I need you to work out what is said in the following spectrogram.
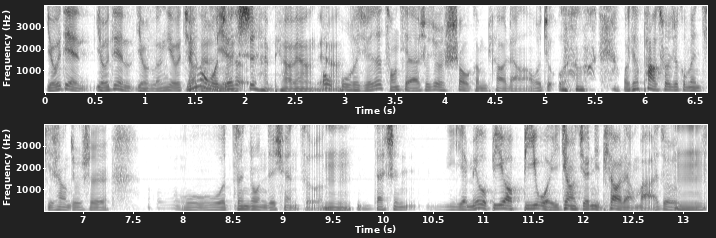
有点有点有棱有角的脸是很漂亮的。我我觉得总体来说就是瘦更漂亮了。我就我 我就怕说这个问题上，就是我我尊重你的选择，嗯，但是也没有必要逼我一定要觉得你漂亮吧？就嗯，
